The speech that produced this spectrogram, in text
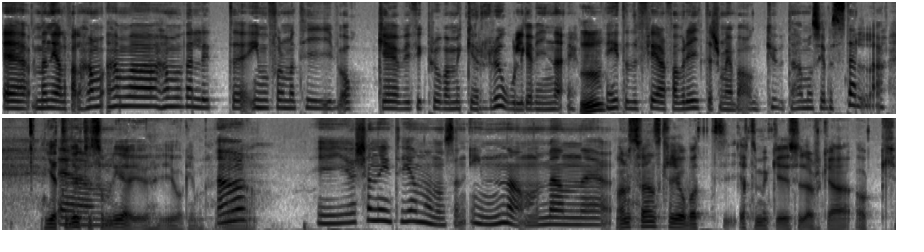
Eh, men i alla fall, han, han, var, han var väldigt eh, informativ och eh, vi fick prova mycket roliga viner. Mm. Jag hittade flera favoriter som jag bara, gud, det här måste jag beställa. Jätteduktig Ehm, sommelier ju, Joakim. ja. Eh, Jag känner inte igen honom sen innan, men... eh, Han är svensk, har jobbat jättemycket i Sydafrika och,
